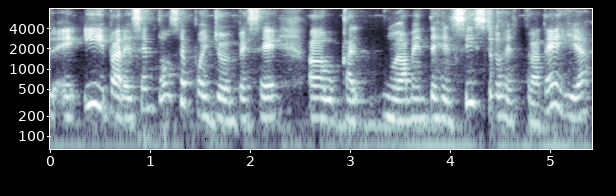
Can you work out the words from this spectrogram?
Eh, y para ese entonces, pues yo empecé a buscar nuevamente ejercicios, estrategias,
